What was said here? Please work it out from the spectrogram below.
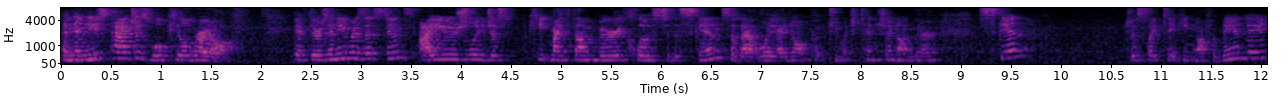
And then these patches will peel right off. If there's any resistance, I usually just keep my thumb very close to the skin so that way I don't put too much tension on their skin just like taking off a band-aid.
